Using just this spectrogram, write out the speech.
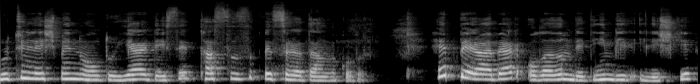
Rutinleşmenin olduğu yerde ise tatsızlık ve sıradanlık olur. Hep beraber olalım dediğim bir ilişki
